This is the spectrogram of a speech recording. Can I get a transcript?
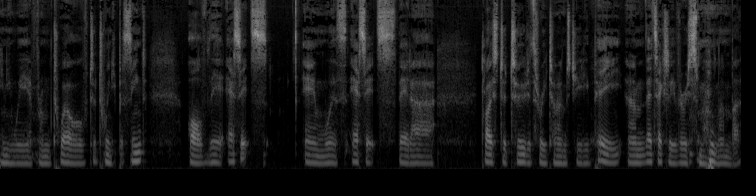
anywhere from 12 to 20% of their assets, and with assets that are close to two to three times GDP, um, that's actually a very small number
